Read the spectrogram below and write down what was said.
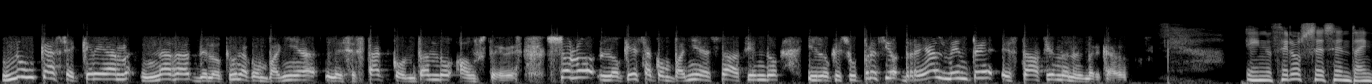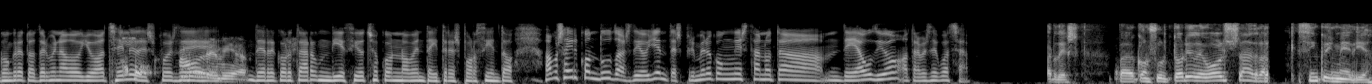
Nunca se crean nada de lo que una compañía les está contando a ustedes. Solo lo que esa compañía está haciendo y lo que su precio realmente está haciendo en el mercado. En 0,60 en concreto ha terminado YoHL después de, de, recortar un 18,93%. Vamos a ir con dudas de oyentes. Primero con esta nota de audio a través de WhatsApp tardes. Para el consultorio de bolsa de las cinco y media.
